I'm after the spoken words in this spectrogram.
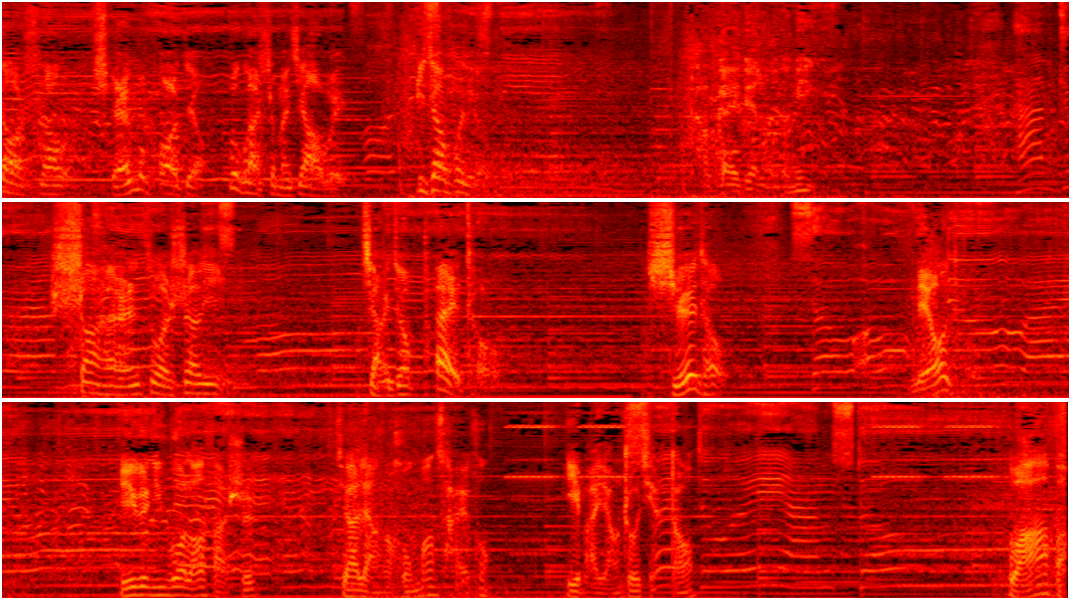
到时候全部抛掉，不管什么价位，一张不留。他改变了我的命运。上海人做生意讲究派头、噱头、苗头。一个宁波老法师，加两个红帮裁缝，一把扬州剪刀，我阿宝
